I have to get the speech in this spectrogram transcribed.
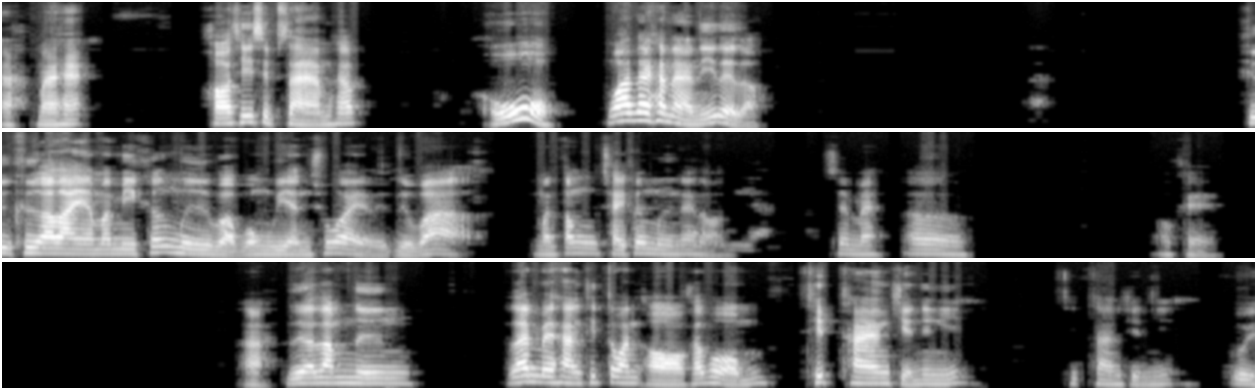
อะ มาฮะ ข้อที่สิบสามครับ โอ้วาดได้ขนาดนี้เลยเหรอ คือคืออะไรอะมันมีเครื่องมือแบบวงเวียนช่วยหรือหรือว่ามันต้องใช้เครื่องมือแน่นอน ใช่ไหมเออ โอเค อะ เรือลำหนึ่งแล่นไปทางทิศตะวันออกครับผม ทิศทางเขียนอย่างนี้ ทิศทางเขียนนี้ อุ้ย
